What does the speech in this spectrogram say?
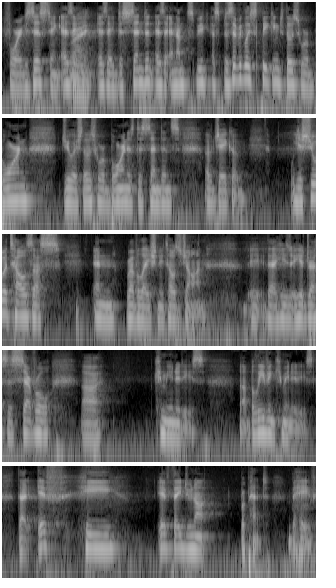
for existing as right. a as a descendant as a, and I'm specifically speaking to those who are born Jewish, those who are born as descendants of Jacob. Yeshua tells us in Revelation, he tells John eh, that he addresses several uh, communities uh, believing communities that if he if they do not repent behave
